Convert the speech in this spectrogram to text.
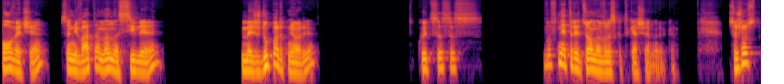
повече са нивата на насилие между партньори, които са с... в нетрадиционна връзка, така ще я нарека. Всъщност,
